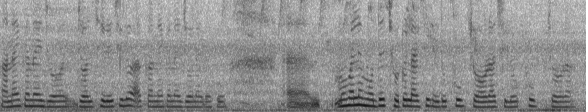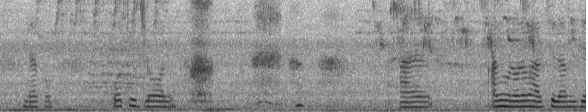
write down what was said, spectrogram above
কানায় কানায় জল জল ছেড়েছিল। আর কানায় কানায় জল দেখো মোবাইলের মধ্যে ছোট লাগছে কিন্তু খুব চওড়া ছিল, খুব চওড়া। দেখো, কত জল। আর আমি মনে মনে ভাবছিলাম যে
